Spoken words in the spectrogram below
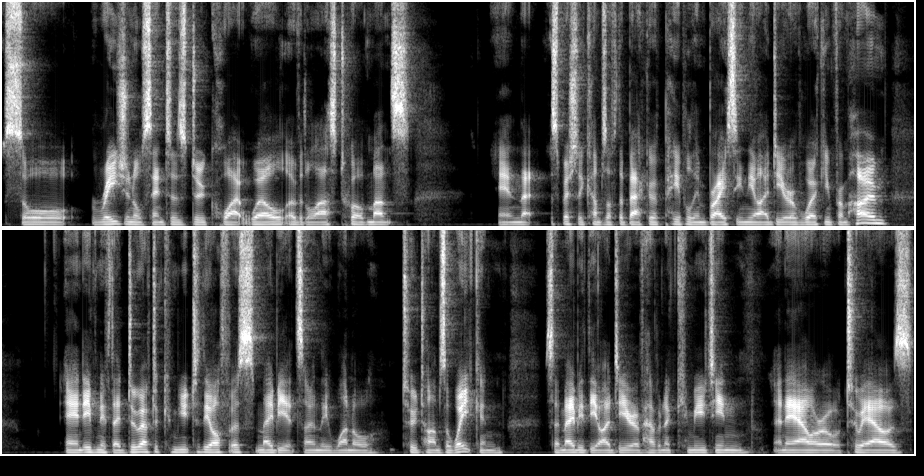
saw regional centres do quite well over the last 12 months. And that especially comes off the back of people embracing the idea of working from home. And even if they do have to commute to the office, maybe it's only one or two times a week. And so maybe the idea of having to commute in an hour or two hours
